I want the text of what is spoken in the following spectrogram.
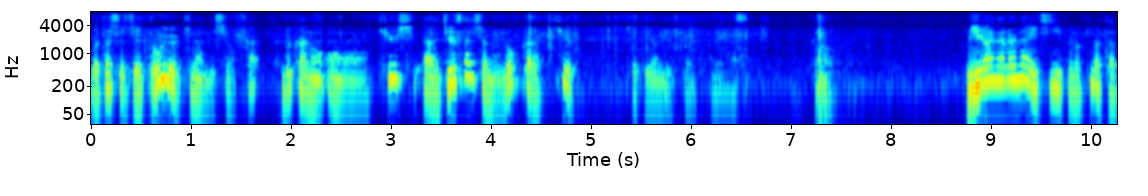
私たちはどういう木なんでしょうか？ルカの9あ13章の6から9、ちょっと読んでいきたいと思います。実がならないイチジクの木の例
